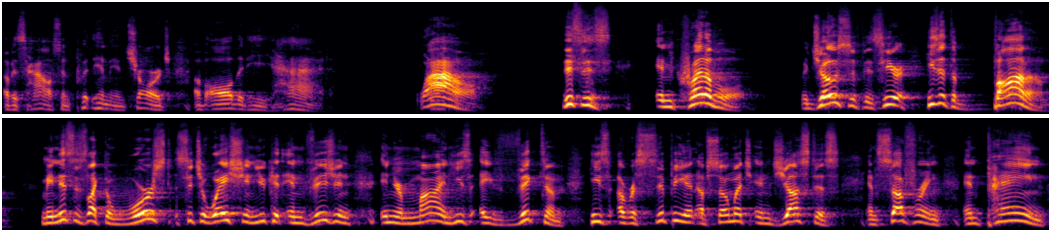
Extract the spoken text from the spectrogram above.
of his house and put him in charge of all that he had. Wow, this is incredible. When Joseph is here, he's at the bottom I mean, this is like the worst situation you could envision in your mind. He's a victim, he's a recipient of so much injustice and suffering and pain.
